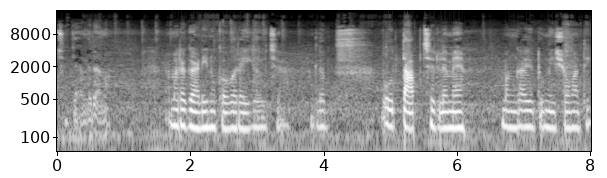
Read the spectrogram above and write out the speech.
છે કેમેરાનું અમારા ગાડીનું કવર આવી ગયું છે. મતલબ બહુ તાપ છે એટલે મેં મંગાવ્યું હતું મીશોમાંથી.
